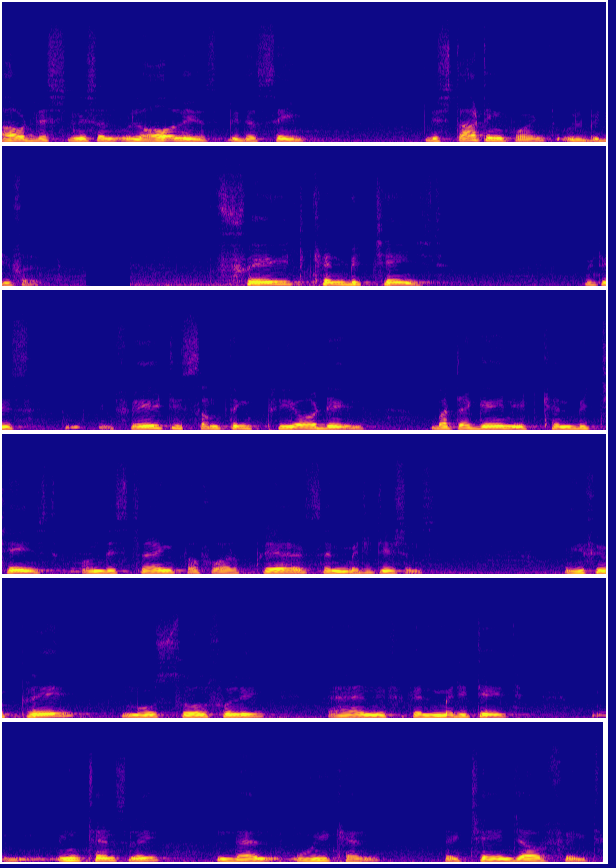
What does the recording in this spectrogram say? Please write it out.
our destination will always be the same. The starting point will be different. Fate can be changed. It is, fate is something preordained, but again it can be changed on the strength of our prayers and meditations. If you pray most soulfully and if you can meditate intensely, then we can uh, change our fate.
